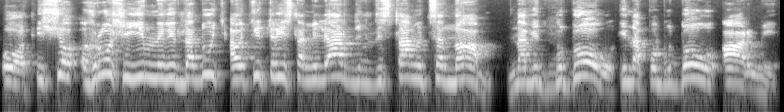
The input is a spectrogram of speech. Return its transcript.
От, і що гроші їм не віддадуть, а оті 300 мільярдів дістануться нам на відбудову і на побудову армії.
